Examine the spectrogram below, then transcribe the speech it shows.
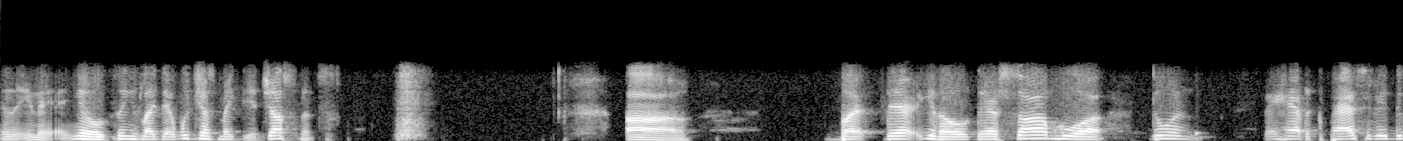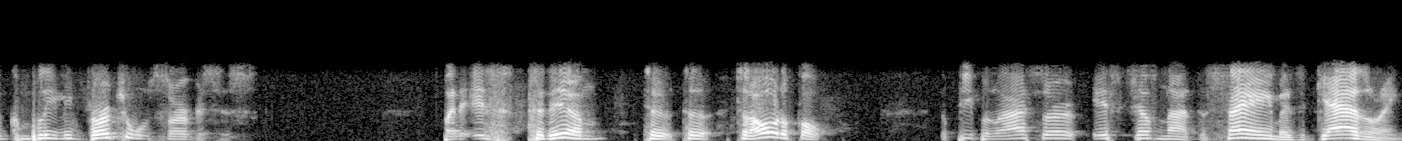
and, and, you know things like that. We just make the adjustments. Uh, but there, you know, there are some who are doing. They have the capacity to do completely virtual services. But it's to them, to to to the older folk, the people that I serve, it's just not the same as gathering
